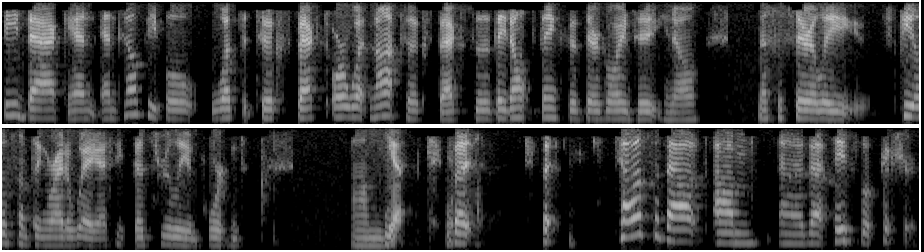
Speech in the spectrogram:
feedback and and tell people what the, to expect or what not to expect so that they don't think that they're going to you know necessarily feel something right away. I think that's really important. Um, yes. But but tell us about um, uh, that Facebook picture.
